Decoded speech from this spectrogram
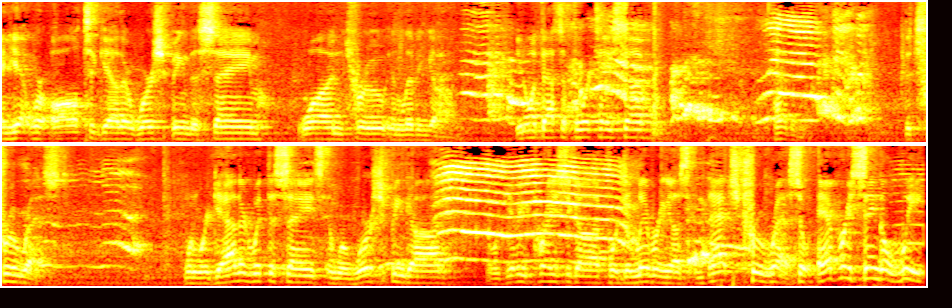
And yet we're all together worshiping the same one true and living God. You know what that's a foretaste of? Heaven. The true rest. When we're gathered with the saints and we're worshiping God we're giving praise to God for delivering us, and that's true rest. So every single week,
